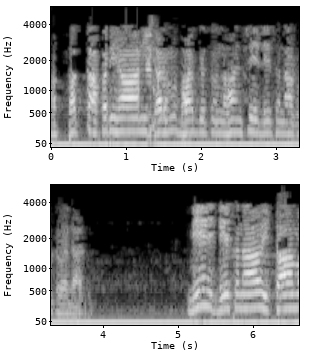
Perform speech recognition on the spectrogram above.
සත්‍ය අපරිහානී ධර්ම භාග්‍යතුන් වහන්සේ දේශනා කොට වදාළේ. මේ දේශනාව ඊ타ත්ම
